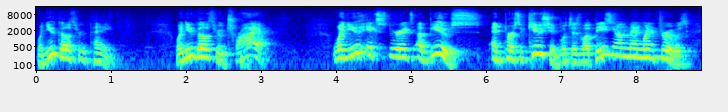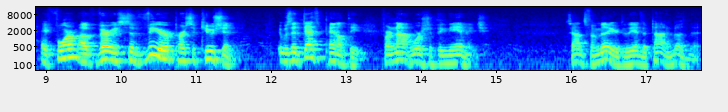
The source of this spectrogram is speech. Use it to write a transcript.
When you go through pain, when you go through trial, when you experience abuse and persecution, which is what these young men went through, was a form of very severe persecution. It was a death penalty for not worshiping the image. Sounds familiar to the end of time, doesn't it?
